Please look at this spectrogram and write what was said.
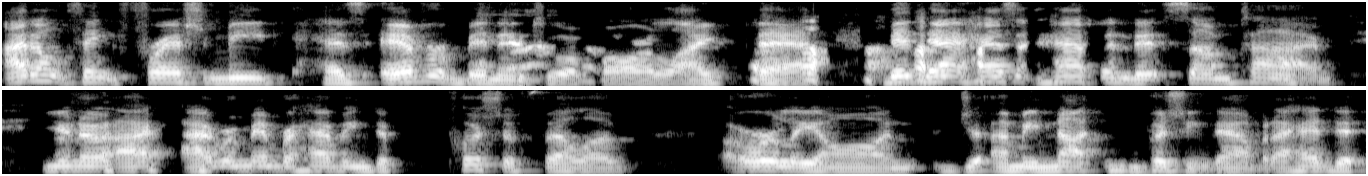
I don't think fresh meat has ever been into a bar like that. that that hasn't happened at some time. You know, I I remember having to push a fella early on. I mean, not pushing down, but I had to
